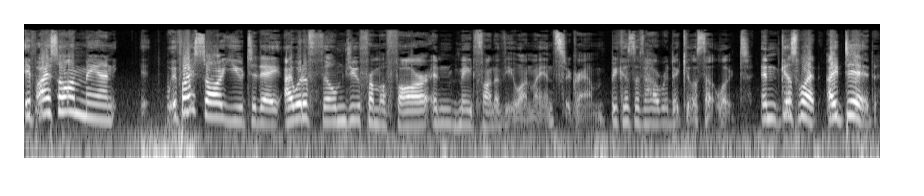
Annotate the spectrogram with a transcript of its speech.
if I saw a man, if I saw you today, I would have filmed you from afar and made fun of you on my Instagram because of how ridiculous that looked. And guess what? I did.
